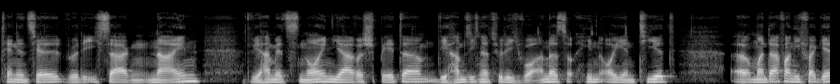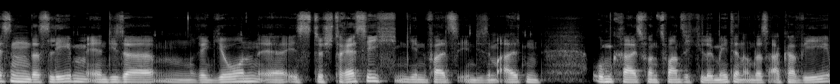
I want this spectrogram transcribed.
tendenziell würde ich sagen, nein. Wir haben jetzt neun Jahre später, die haben sich natürlich woanders hin orientiert. Äh, und man darf auch nicht vergessen, das Leben in dieser hm, Region äh, ist stressig, jedenfalls in diesem alten Umkreis von 20 Kilometern um das AKW.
